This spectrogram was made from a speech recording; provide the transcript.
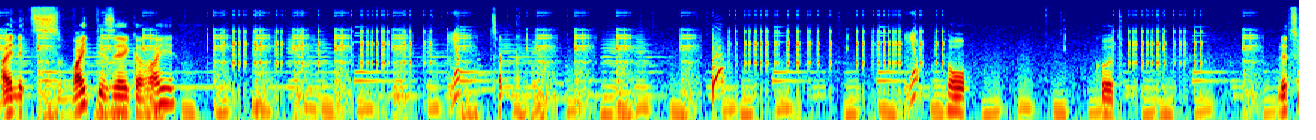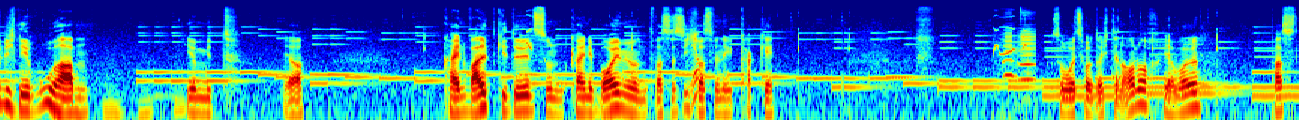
Eine zweite Sägerei. Zack. So. Gut. Und jetzt will ich eine Ruhe haben. Hier mit, ja, kein Waldgedöns und keine Bäume und was weiß ich, was für eine Kacke. So, jetzt holt euch den auch noch. Jawohl. Passt.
